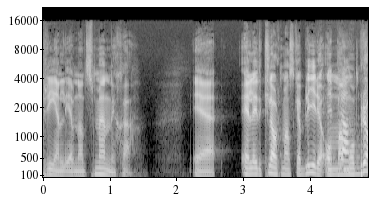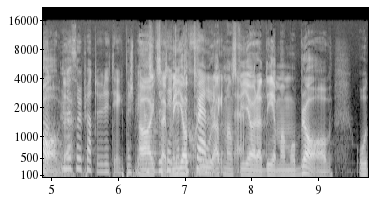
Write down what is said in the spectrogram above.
renlevnadsmänniska. Eh, eller det är klart man ska bli det om Nu man mår bra av Nu det. får du prata ur ditt eget perspektiv. Ja, Alltså, exakt. Men jag tror att man ska göra det man mår bra av. Och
